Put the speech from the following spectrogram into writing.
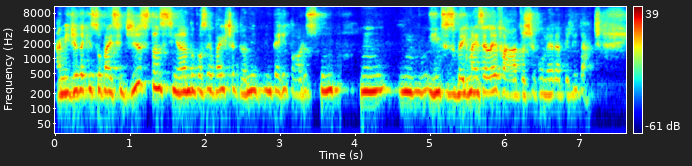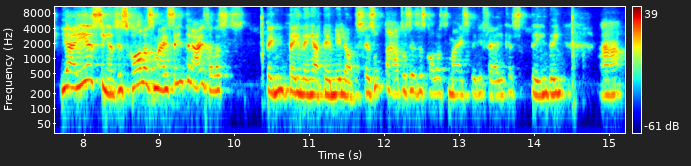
à medida que isso vai se distanciando, você vai chegando em, territórios com um, um, índices bem mais elevados de vulnerabilidade. E aí, assim, as escolas mais centrais, elas tendem a ter melhores resultados, as escolas mais periféricas tendem a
